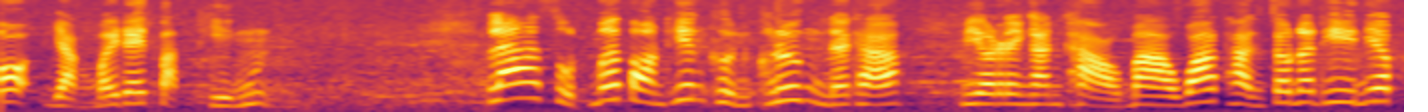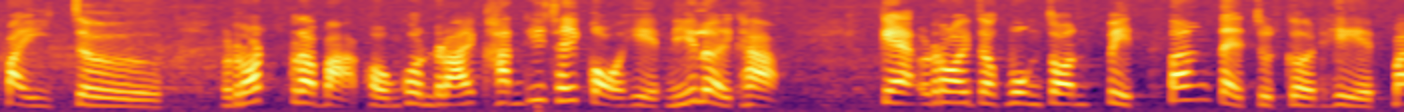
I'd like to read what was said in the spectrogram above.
ก็ยังไม่ได้ตัดทิ้ง ล่าสุดเมื่อตอนเที่ยงคืนครึ่งนะคะมีรายงานข่าวมาว่าทางเจ้าหน้าที่เนี่ยไปเจอรถกระบะของคนร้ายคันที่ใช้ก่อเหตุนี้เลยค่ะ แกะรอยจากวงจรปิดตั้งแต่จุดเกิดเหตุไป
